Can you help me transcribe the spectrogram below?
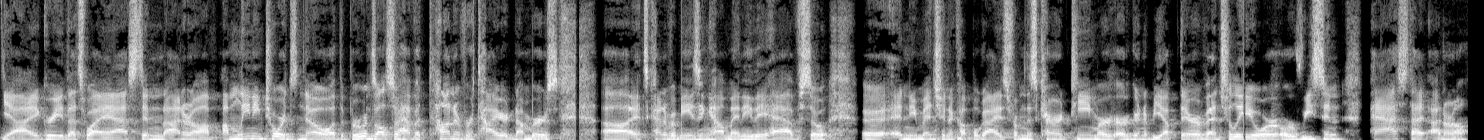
Yeah, I agree. That's why I asked, and I don't know. I'm, I'm, leaning towards no. The Bruins also have a ton of retired numbers. Uh, it's kind of amazing how many they have. So, uh, and you mentioned a couple guys from this current team are, are going to be up there eventually, or, or recent past. I, I, don't know.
